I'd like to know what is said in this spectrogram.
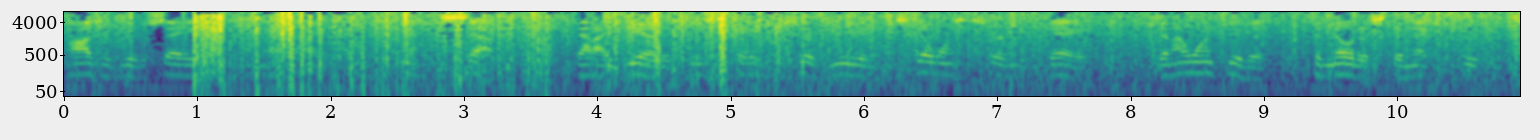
causes you to say, accept that idea that Jesus came to serve me and he still wants to serve me today, then I want you to, to notice the next truth of the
